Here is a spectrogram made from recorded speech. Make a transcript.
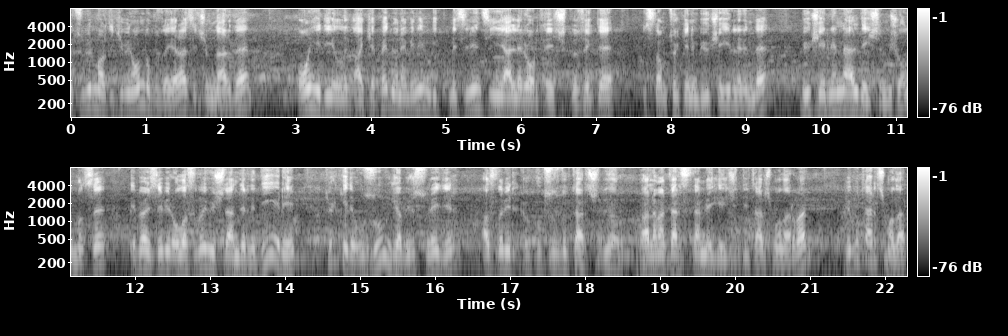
31 Mart 2019'da yerel seçimlerde 17 yıllık AKP döneminin bitmesinin sinyalleri ortaya çıktı. Özellikle İstanbul, Türkiye'nin büyük şehirlerinde büyük şehirlerin el değiştirmiş olması e, böylesi bir olasılığı güçlendirdi. Diğeri Türkiye'de uzunca bir süredir aslında bir hukuksuzluk tartışılıyor. Parlamenter sistemle ilgili ciddi tartışmalar var. Ve bu tartışmalar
